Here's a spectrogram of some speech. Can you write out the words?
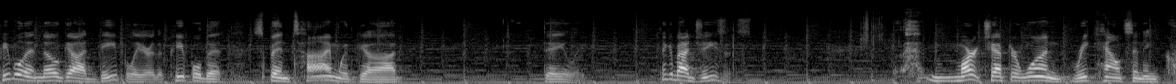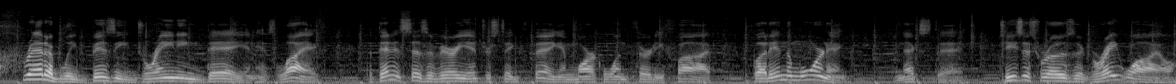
People that know God deeply are the people that spend time with God daily. Think about Jesus. Mark chapter 1 recounts an incredibly busy, draining day in his life but then it says a very interesting thing in Mark 1:35. But in the morning, the next day, Jesus rose a great while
